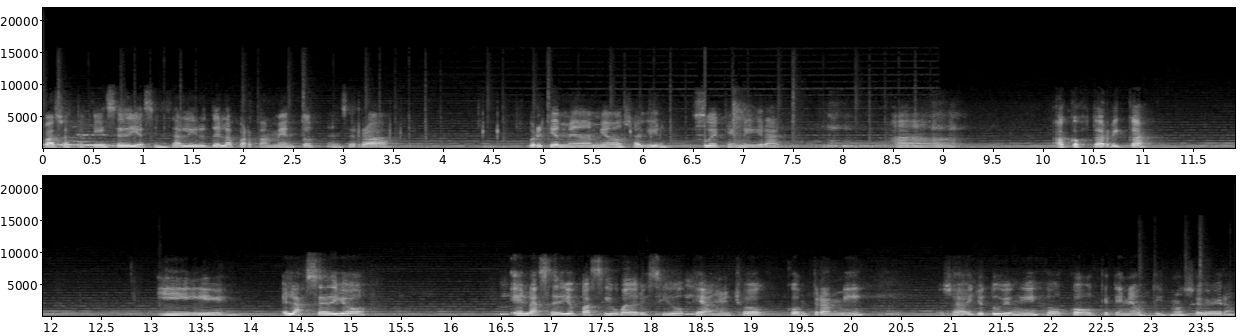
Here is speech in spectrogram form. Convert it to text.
paso hasta 15 días sin salir del apartamento, encerrada, porque me da miedo salir. Tuve que emigrar a, a Costa Rica y el asedio el asedio pasivo agresivo que han hecho contra mí o sea yo tuve un hijo con, que tiene autismo severo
